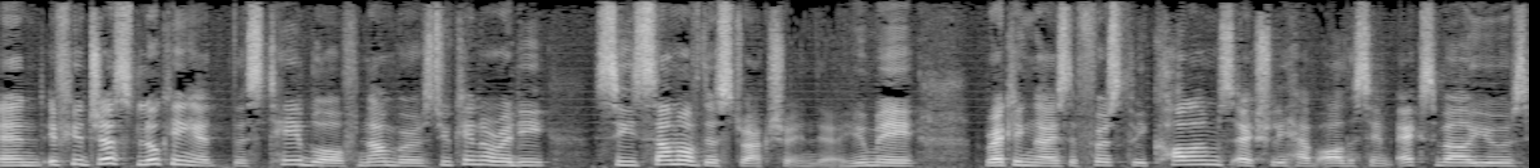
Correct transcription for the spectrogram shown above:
And if you're just looking at this table of numbers, you can already see some of the structure in there. You may recognize the first three columns actually have all the same x values.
